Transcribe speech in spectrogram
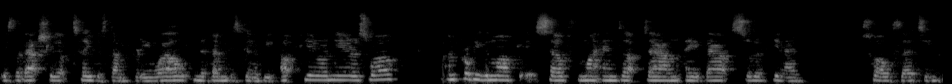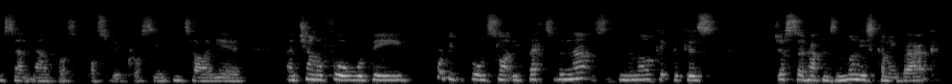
is that actually October's done pretty well. November's going to be up year on year as well. And probably the market itself might end up down about sort of, you know, 12, 13% now, possibly across the entire year. And Channel 4 would be probably perform slightly better than that in the market because Just so happens the money's coming back.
